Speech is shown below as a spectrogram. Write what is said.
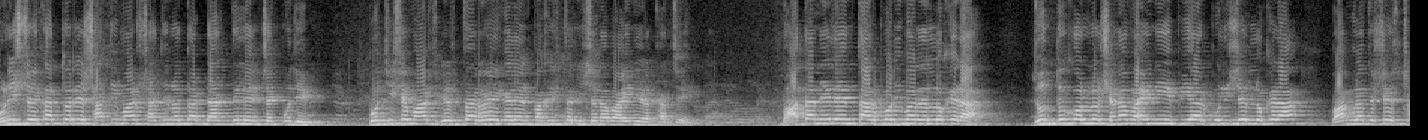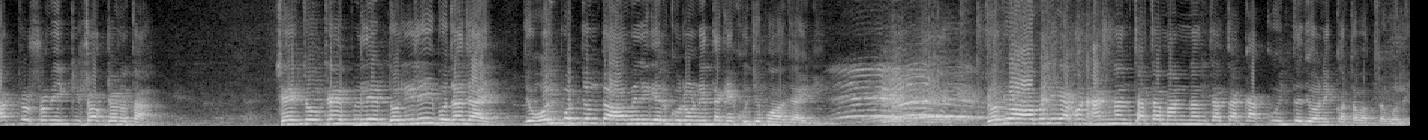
উনিশশো একাত্তরের সাতই মার্চ স্বাধীনতার ডাক দিলেন শেখ মুজিব। পঁচিশে মার্চ গ্রেফতার হয়ে গেলেন পাকিস্তানি সেনাবাহিনীর কাছে। ভাতা নিলেন তার পরিবারের লোকেরা। যুদ্ধ করল সেনাবাহিনী পিআর পুলিশের লোকেরা, বাংলাদেশের ছাত্র শ্রমিক, কৃষক জনতা। সেই চৌঠা এপ্রিলের দলিলেই বোঝা যায় যে ওই পর্যন্ত আওয়ামী লীগের কোনো নেতাকে খুঁজে পাওয়া যায়নি। যদিও আওয়ামী লীগ এখন হান্নান চাচা, মান্নান চাচা, কাকু ইত্যাদি অনেক কথাবার্তা বলে।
